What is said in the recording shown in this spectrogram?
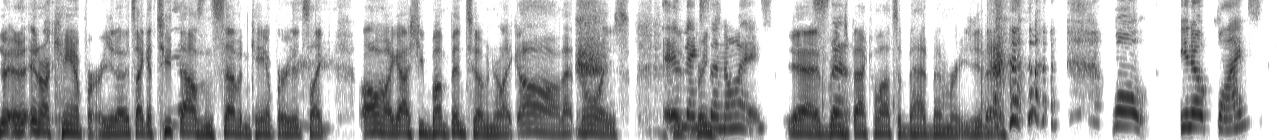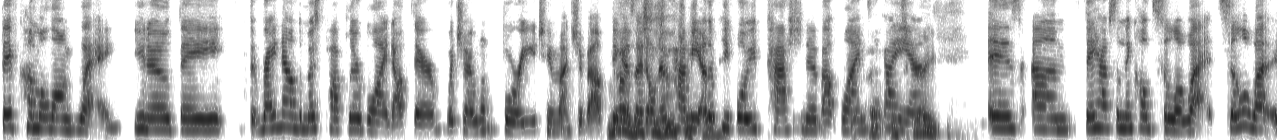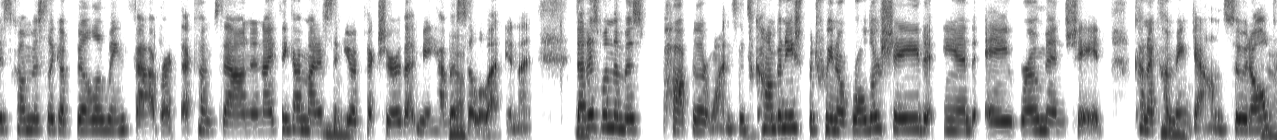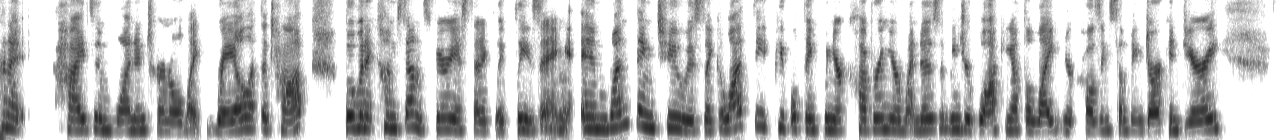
In our camper, you know, it's like a 2007 camper. It's like, oh my gosh, you bump into them and you're like, oh, that noise. It, it makes brings, the noise. Yeah, it so, brings back lots of bad memories, you know. well, you know, blinds, they've come a long way. You know, they right now the most popular blind out there, which I won't bore you too much about because no, I don't know how many other people are passionate about blinds yeah, like I am. Great. Is um they have something called silhouette. Silhouette is almost like a billowing fabric that comes down, and I think I might have sent mm. you a picture that may have yeah. a silhouette in it. That yeah. is one of the most popular ones. It's a combination between a roller shade and a Roman shade, kind of mm. coming down. So it all kind of hides in one internal like rail at the top but when it comes down it's very aesthetically pleasing and one thing too is like a lot of people think when you're covering your windows it means you're blocking out the light and you're causing something dark and dreary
